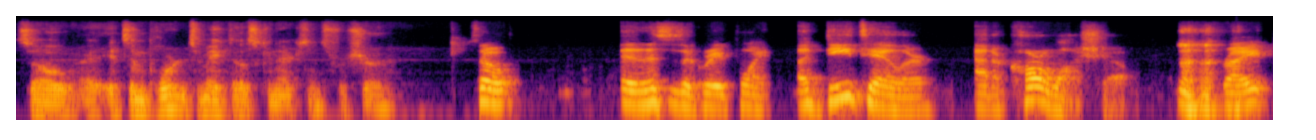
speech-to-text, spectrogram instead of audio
So uh, it's important to make those connections for sure. So, and this is a great point a detailer at a car wash show, right?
